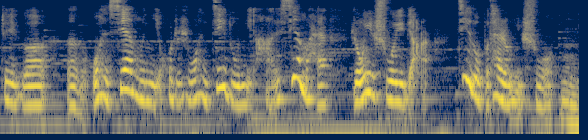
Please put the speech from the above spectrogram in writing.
这个，嗯，我很羡慕你，或者是我很嫉妒你哈。羡慕还容易说一点儿，嫉妒不太容易说。嗯，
